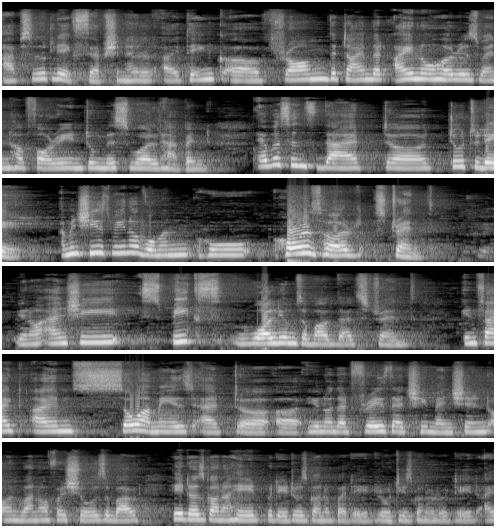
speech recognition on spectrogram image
absolutely exceptional. I think uh, from the time that I know her is when her foray into Miss World happened. Ever since that uh, to today, I mean, she's been a woman who holds her strength, you know, and she speaks volumes about that strength. In fact, I am so amazed at, uh, uh you know, that phrase that she mentioned on one of her shows about haters gonna hate, potatoes gonna potate, roti's gonna rotate. I,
